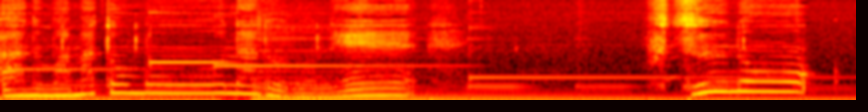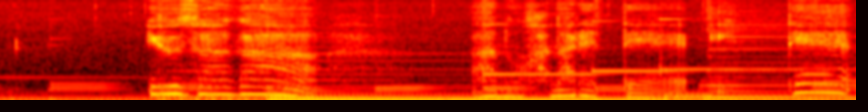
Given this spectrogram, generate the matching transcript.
あのママ友などのね普通のユーザーがあの離れていって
